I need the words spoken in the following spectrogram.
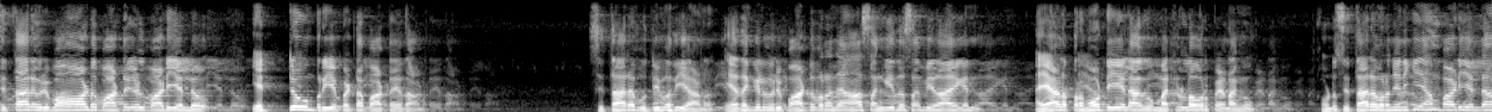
സിത്താര ഒരുപാട് പാട്ടുകൾ പാടിയല്ലോ. ഏറ്റവും പ്രിയപ്പെട്ട പാട്ട് ഏതാണ്? സിത്താര ബുദ്ധിമതിയാണ്. ഏതെങ്കിലും ഒരു പാട്ട് പറഞ്ഞ ആ സംഗീത സംവിധായകൻ അയാളെ പ്രൊമോട്ട് ചെയ്യലാകും മറ്റുള്ളവർ പിണങ്ങും. അതുകൊണ്ട് സിത്താര പറഞ്ഞു എനിക്ക് ഞാൻ പാടിയ എല്ലാ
